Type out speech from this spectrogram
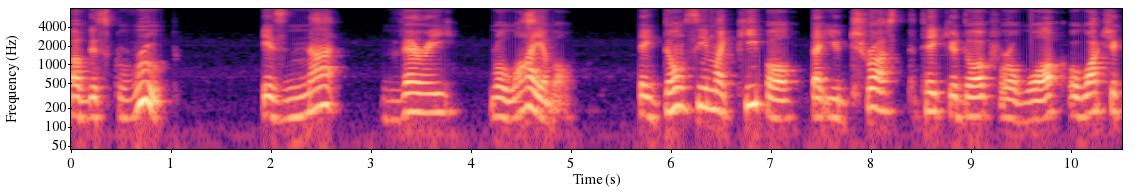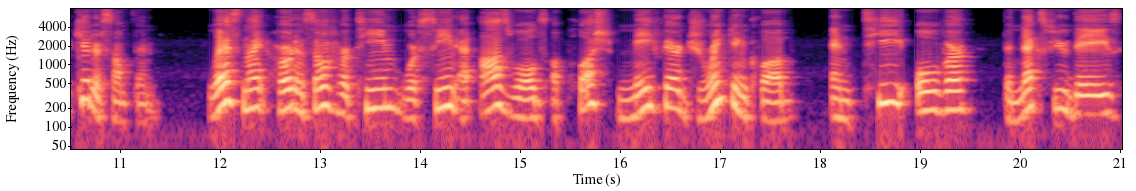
of this group is not very reliable. They don't seem like people that you'd trust to take your dog for a walk or watch your kid or something. Last night, Heard and some of her team were seen at Oswald's, a plush Mayfair drinking club, and tea over the next few days.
